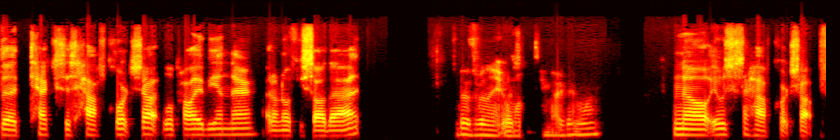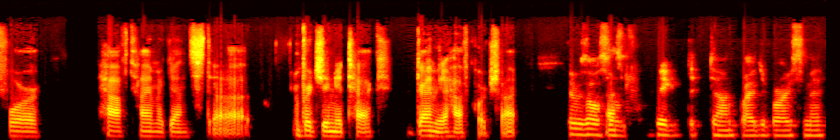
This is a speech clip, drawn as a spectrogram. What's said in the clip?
the Texas half court shot will probably be in there. I don't know if you saw that. That's when they almost one. No, it was just a half court shot before halftime against uh, Virginia Tech. Guy made a half court shot. There was also That's, a big dunk by Jabari Smith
